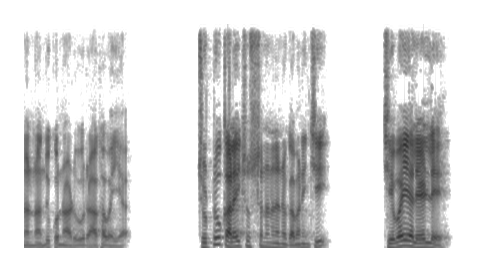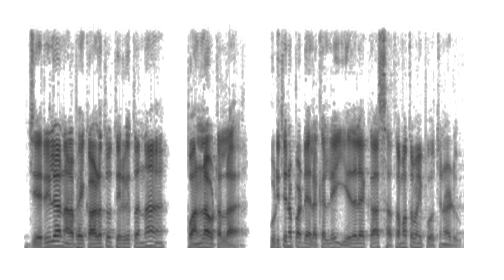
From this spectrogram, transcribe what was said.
నన్ను అందుకున్నాడు రాఘవయ్య. చుట్టూ కలయి చూస్తున్న నన్ను గమనించి చివయ్య లేళ్ళే జెర్రీలా నలభై కాళ్ళతో తిరుగుతున్నా పనులవటల్లా. కుడితిన పడ్డ ఎలకల్లే ఏదలేక సతమతమైపోతున్నాడు.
